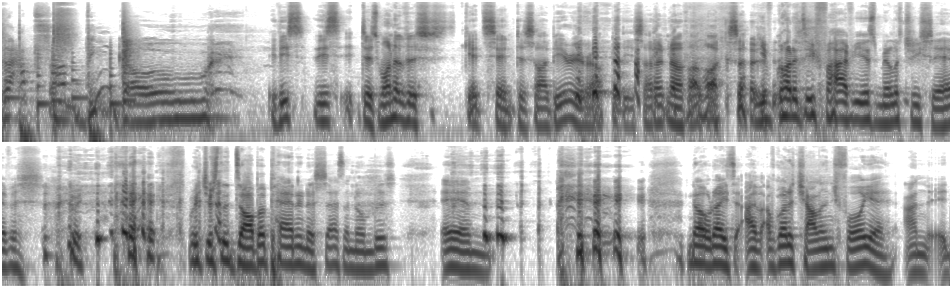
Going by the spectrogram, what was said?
That's a bingo. This, this, does one of us get sent to Siberia after this? I don't know if I like so. You've got to do five years military service with just the dauber pen and a set of numbers. Um, no, right. I've, I've got a challenge for you, and it,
